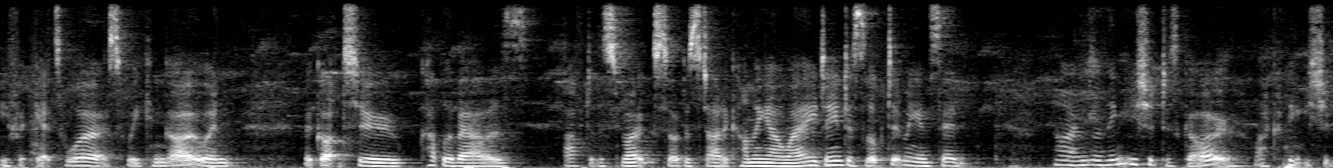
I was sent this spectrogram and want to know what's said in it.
if it gets worse, we can go. And it got to a couple of hours after the smoke sort of started coming our way. Dean just looked at me and said, no, I think you should just go. Like, I think you should.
